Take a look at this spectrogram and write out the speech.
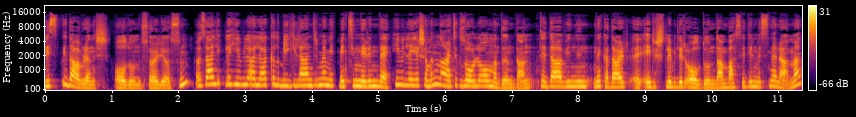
riskli davranış olduğunu söylüyorsun. Özellikle HIV ile alakalı bilgilendirme met- metinlerinde HIV ile yaşamanın artık zorlu olmadığından, tedavinin ne kadar e, erişilebilir olduğundan bahsedilmesine rağmen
